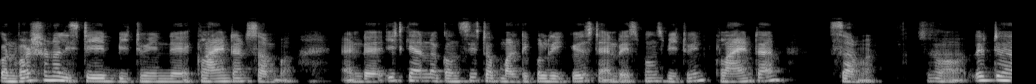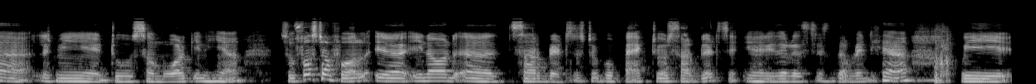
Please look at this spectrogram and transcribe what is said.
conversational state between client and server and uh, it can consist of multiple requests and response between client and server. So let uh, let me do some work in here so first of all uh, in our uh, servlet just to go back to our servlet here is a registration servlet here. We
